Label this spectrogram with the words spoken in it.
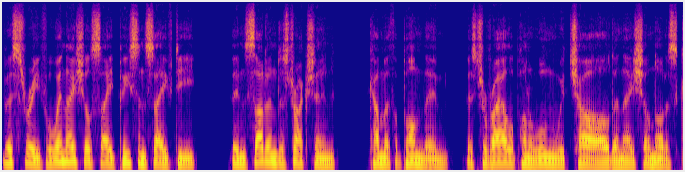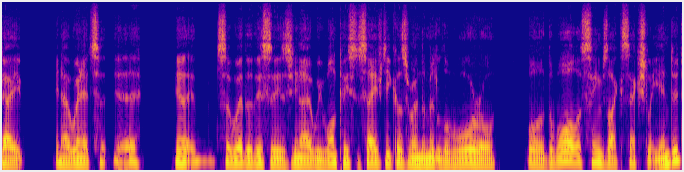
Verse 3 For when they shall say peace and safety, then sudden destruction cometh upon them, as travail upon a woman with child, and they shall not escape. You know, when it's, uh, you know, so whether this is, you know, we want peace and safety because we're in the middle of war, or, or the war seems like it's actually ended,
